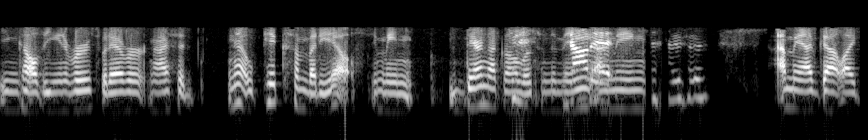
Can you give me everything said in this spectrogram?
you can call the universe, whatever. And I said, no, pick somebody else. I mean, they're not going to listen to me. I mean, I mean, I've got like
